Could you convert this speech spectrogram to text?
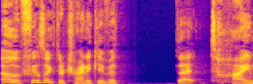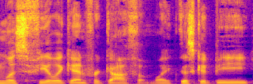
oh, it feels like they're trying to give it that timeless feel again for Gotham. Like this could be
